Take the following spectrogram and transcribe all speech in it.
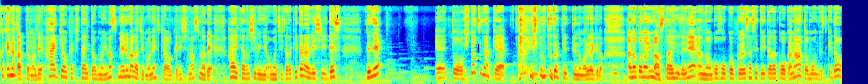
書けなかったのではい今日書きたいと思います。メールマガジンもね今日お送りしますのではい楽しみにお待ちいただけたら嬉しいです。でねえっ、と一つだけ 一つだけっていうのもあれだけどあのこの今スタイフでねあのご報告させていただこうかなと思うんですけど、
